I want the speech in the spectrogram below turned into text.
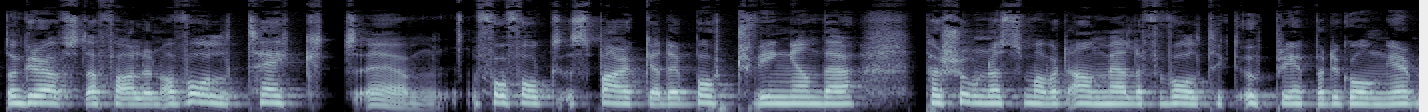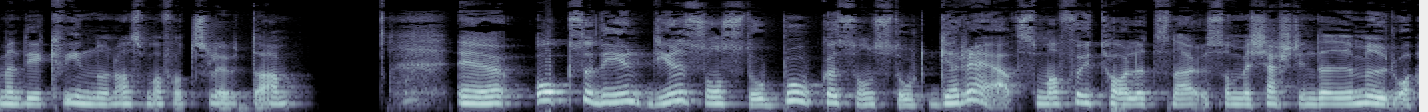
de grövsta fallen av våldtäkt, eh, få folk sparkade, borttvingande, personer som har varit anmälda för våldtäkt upprepade gånger men det är kvinnorna som har fått sluta. Eh, också det är ju det är en sån stor bok och ett sånt stort gräv så man får ju ta lite sån här, som med Kerstin Dejemyr då,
